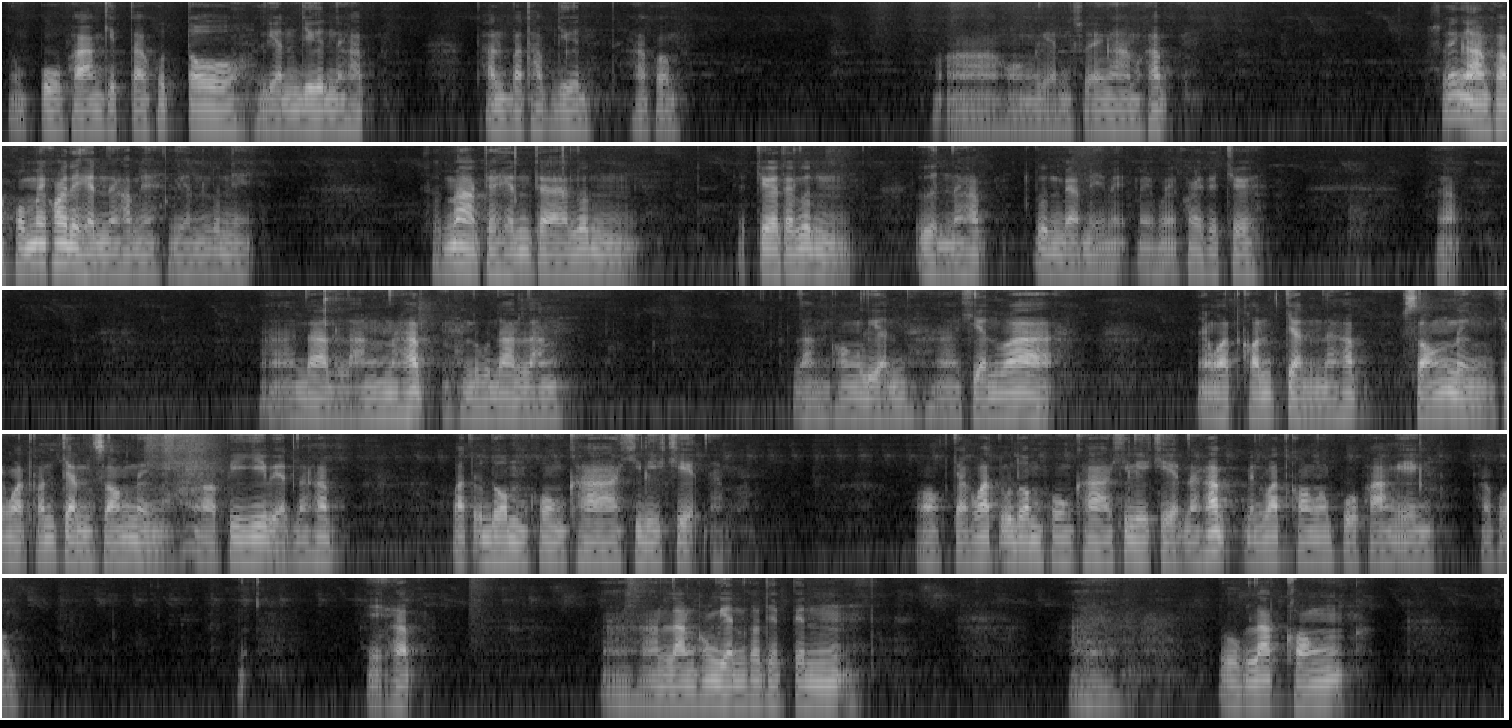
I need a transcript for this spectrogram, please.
หลวงปู่พางกิตตาคุตโต เหรียญยืนนะครับ ท่านประทับยืนครับผมห้องเหรียญสวยงามครับ สวยงามครับ ผมไม่ค่อยได้เห็นนะครับเนี่ยเหรียญรุ่นนี้ ส่วนมากจะเห็นแต่รุ่นจเจอแต่รุ่นอื่นนะครับ รุ่นแบบนี้ไม่ไม่ไม่ค่อยได้เจอครับด้านหลังนะครับ ดูด้านหลัง หลังของเหรียญเขียนว่าจังหวัดขอนแก่นนะครับ 21 จังหวัดขอนแก่น 21อ่าปี 21 นะครับ วัดอุดมคงคาคิรีเขตครับออกจากวัดอุดมคงคาคิริเขตนะครับ เป็นวัดของหลวงปู่ผางเองครับผม นี่ครับ หลังของเหรียญก็จะเป็นรูปลักษณ์ของ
